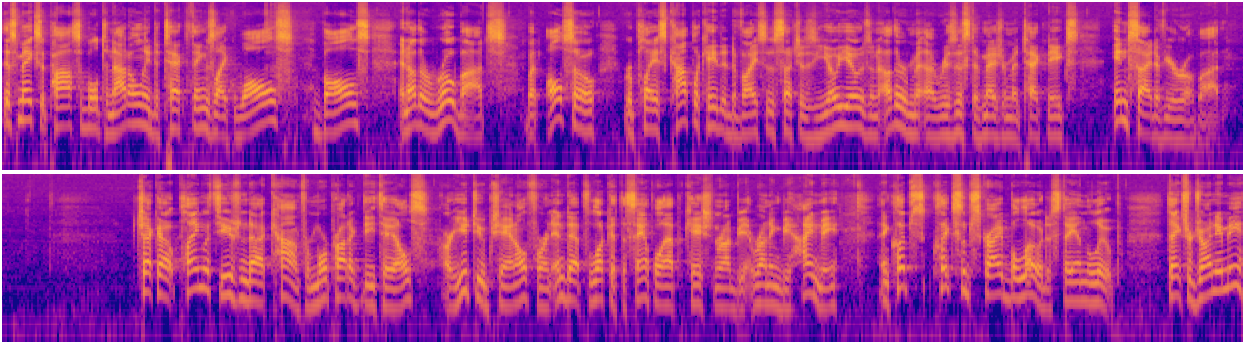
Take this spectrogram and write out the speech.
This makes it possible to not only detect things like walls, balls, and other robots, but also replace complicated devices such as yo-yos and other uh, resistive measurement techniques inside of your robot. Check out playingwithfusion.com for more product details, our YouTube channel for an in-depth look at the sample application run running behind me, and click, click subscribe below to stay in the loop. Thanks for joining me.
